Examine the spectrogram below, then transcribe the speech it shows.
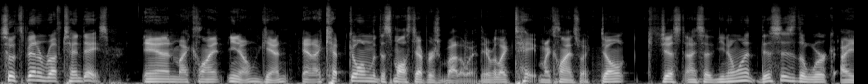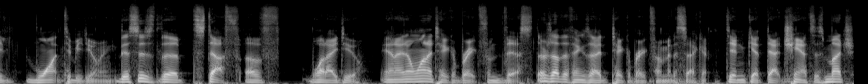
So it's been a rough 10 days. And my client, you know, again, and I kept going with the small steppers, by the way. They were like, hey, my clients were like, don't just, I said, you know what? This is the work I want to be doing. This is the stuff of what I do. And I don't want to take a break from this. There's other things I'd take a break from in a second. Didn't get that chance as much.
